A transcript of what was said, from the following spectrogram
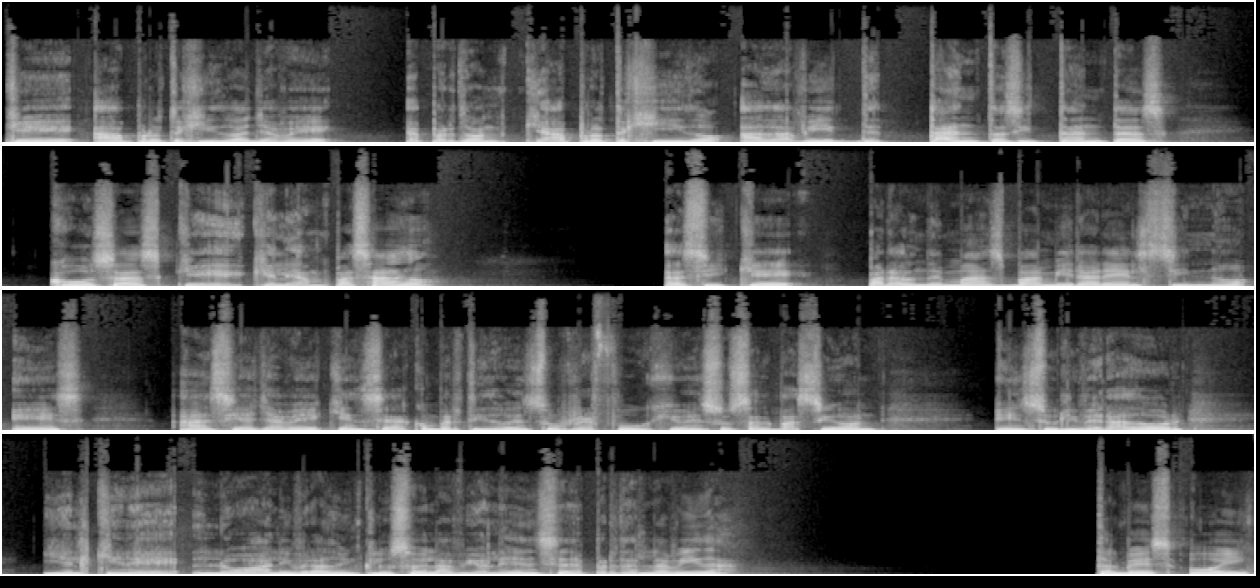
que ha protegido a Yahvé, eh, perdón, que ha protegido a David de tantas y tantas cosas que, que le han pasado. Así que, ¿para dónde más va a mirar él si no es hacia Yahvé quien se ha convertido en su refugio, en su salvación, en su liberador y el quien lo ha librado incluso de la violencia, de perder la vida? Tal vez hoy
